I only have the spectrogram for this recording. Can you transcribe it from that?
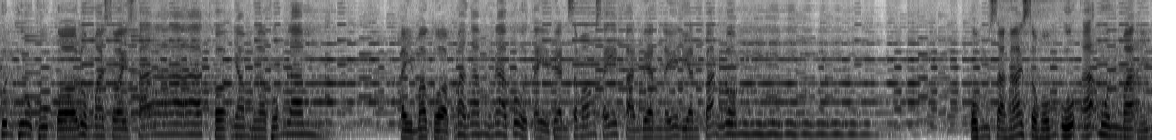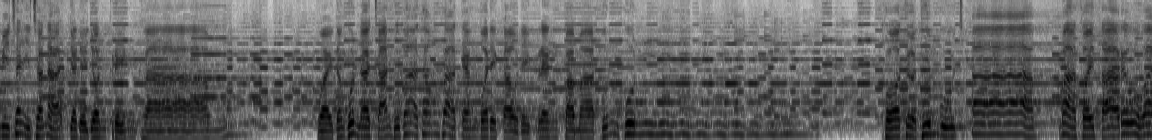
คุณคู่ผู้ก่อลงมาซอยสาเถาะยามเมื่อผมลำไอมาขอบมางำหน้าโก้ไตแผ่นสมองใสป่านแวนไหลเลียนปานลม อมสหาสหมอุอะมุนมาให้มีชัยชนะจะได้ยนเกรงขามไหวทั้งคุณอาจารย์ผู้พาทำผ้าแต่งบ่ได้เก่าได้แกรงประมาทบุญคุณ ขอเถิดทุนบูชา มาซอยตาเร็วไว้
